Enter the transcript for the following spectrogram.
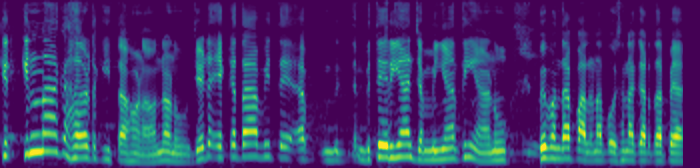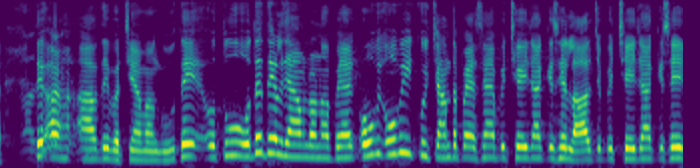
ਕਿ- ਕਿੰਨਾ ਕੁ ਹਰਟ ਕੀਤਾ ਹੋਣਾ ਉਹਨਾਂ ਨੂੰ? ਜਿਹੜਾ ਇੱਕ ਤਾਂ ਵੀ ਤੇ- ਅਹ, ਤੇਰੀਆਂ ਜੰਮੀਆਂ ਧੀਆਂ ਨੂੰ ਕੋਈ ਬੰਦਾ ਪਾਲਣਾ ਪੋਸ਼ਣਾ ਕਰਦਾ ਪਿਆ ਤੇ ਆਹ ਆਪਦੇ ਬੱਚਿਆਂ ਵਾਂਗੂ ਤੇ ਉਹ ਤੂੰ ਉਹਦੇ ਤੇ ਇਲਜ਼ਾਮ ਲਾਉਣਾ ਪਿਆ ਉਹ ਵੀ ਉਹ ਵੀ ਕੋਈ ਚੰਦ ਪੈਸਿਆਂ ਪਿੱਛੇ ਜਾਂ ਕਿਸੇ ਲਾਲਚ ਪਿੱਛੇ ਜਾਂ ਕਿਸੇ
